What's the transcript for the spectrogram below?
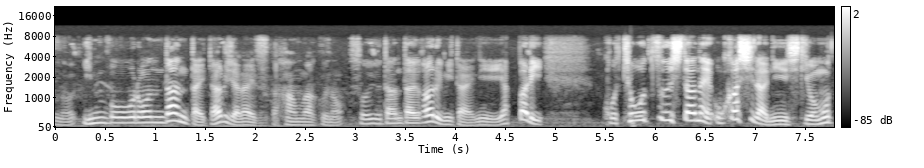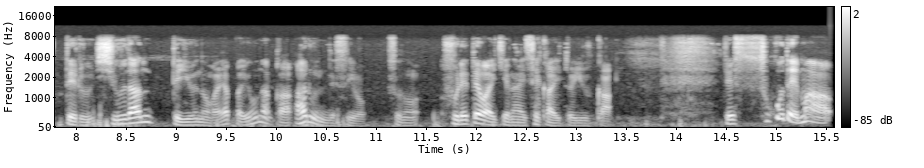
この陰謀論団体ってあるじゃないですか、反枠の。そういう団体があるみたいに、やっぱりこう共通したね、おかしな認識を持ってる集団っていうのがやっぱ世の中あるんですよ。その触れてはいけない世界というか。で、そこでまあ、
